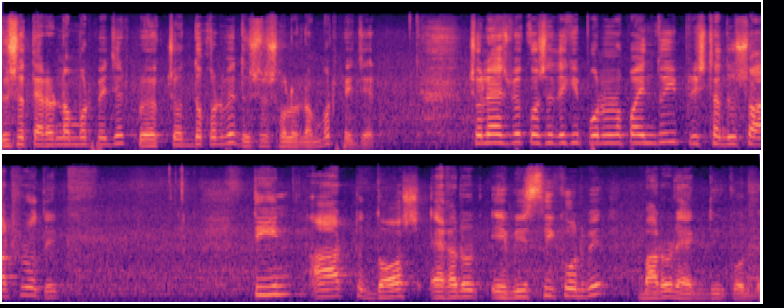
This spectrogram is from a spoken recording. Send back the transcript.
দুশো তেরো নম্বর পেজের, প্রয়োগ চোদ্দ করবে, দুশো ষোলো নম্বর পেজের। চলে আসবে কোষে দেখি পনেরো পয়েন্ট দুই, পৃষ্ঠা দুশো আঠেরোতে তিন, আট, দশ, এগারোর এবিসি করবে, বারোর এক, দুই করবে।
